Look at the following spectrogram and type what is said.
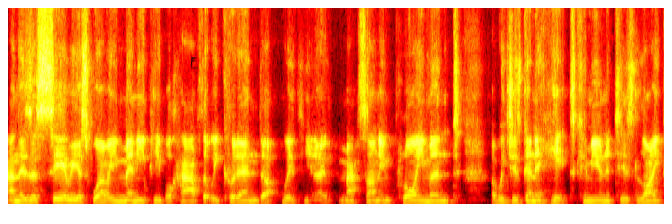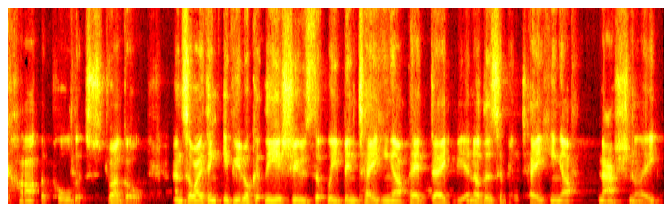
And there's a serious worry many people have that we could end up with, you know, mass unemployment, which is going to hit communities like Hartlepool that struggle. And so I think if you look at the issues that we've been taking up, Ed Davey and others have been taking up nationally,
